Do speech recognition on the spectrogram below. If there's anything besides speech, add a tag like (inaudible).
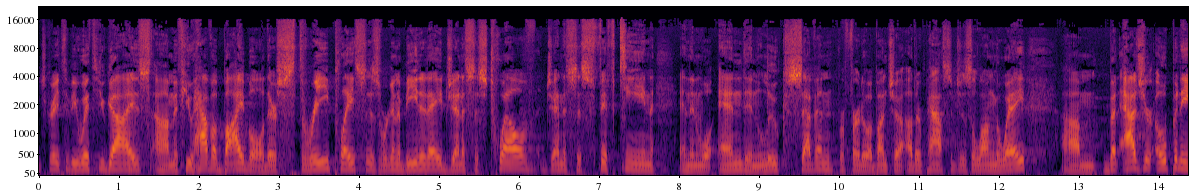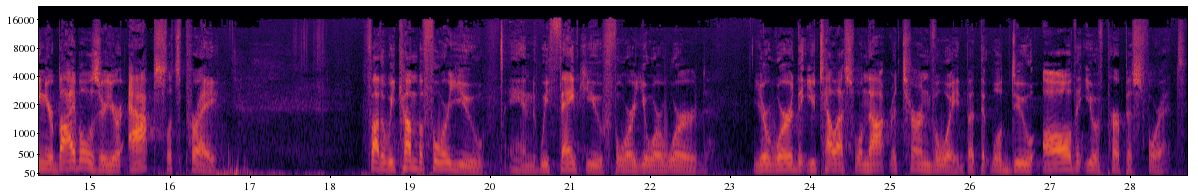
It's great to be with you guys. Um, if you have a Bible, there's three places we're going to be today Genesis 12, Genesis 15, and then we'll end in Luke 7, refer to a bunch of other passages along the way. Um, but as you're opening your Bibles or your apps, let's pray. Father, we come before you and we thank you for your word. Your word that you tell us will not return void, but that will do all that you have purposed for it.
